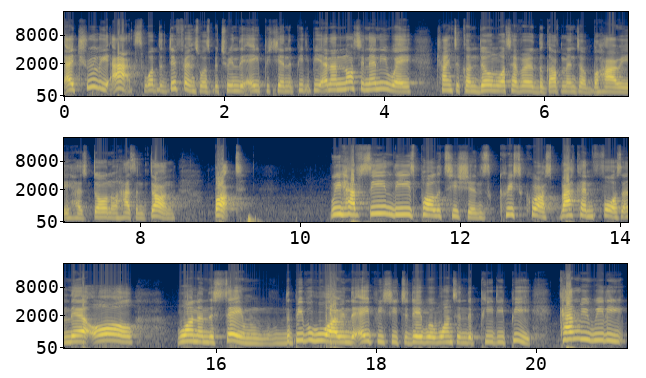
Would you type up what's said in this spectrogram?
I truly asked what the difference was between the APC and the PDP, and I'm not in any way trying to condone whatever the government of Buhari has done or hasn't done, but we have seen these politicians crisscross back and forth, and they're all one and the same. The people who are in the APC today were once in the PDP. Can we really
